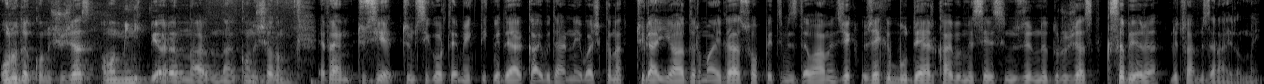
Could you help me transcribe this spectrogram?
Onu da konuşacağız. Ama minik bir aranın ardından konuşalım. Efendim TÜSİED, Tüm Sigorta Emeklilik ve Değer Kaybı Derneği Başkanı Tülay Yağdırma ile sohbetimiz devam edecek. Özellikle bu değer kaybı meselesinin üzerinde duracağız. Kısa bir ara lütfen bizden ayrılmayın.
